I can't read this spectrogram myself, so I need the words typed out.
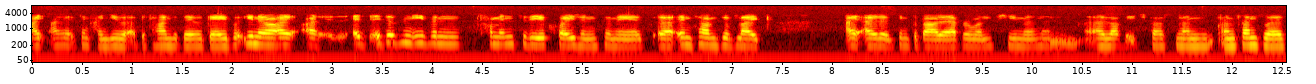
I, I don't think I knew it at the time that they were gay, but you know, I, I it, it doesn't even come into the equation for me it's, uh, in terms of like I, I don't think about it. Everyone's human, and I love each person I'm I'm friends with.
